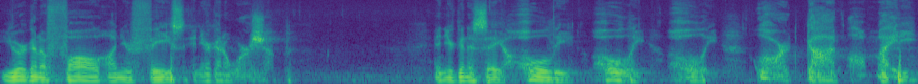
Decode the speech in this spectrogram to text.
you're going to fall on your face and you're going to worship. And you're going to say, Holy, holy, holy Lord God Almighty,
